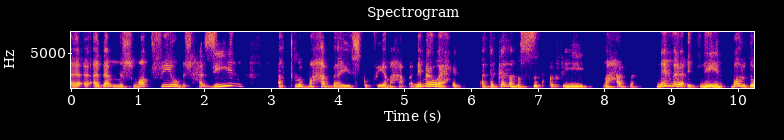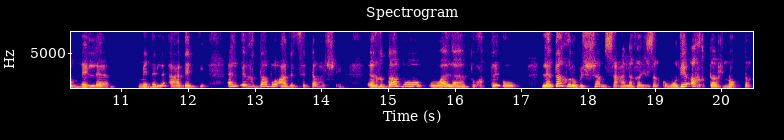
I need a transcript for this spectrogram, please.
أدم مش مطفي ومش حزين. أطلب محبة يسكب فيها محبة. نمرة واحد أتكلم الصدق في محبة. نمرة اتنين برضو من ال من الأعداد دي. قال اغضبوا عدد 26 اغضبوا ولا تخطئوا. لا تغرب الشمس على غيظكم. ودي أخطر نقطة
